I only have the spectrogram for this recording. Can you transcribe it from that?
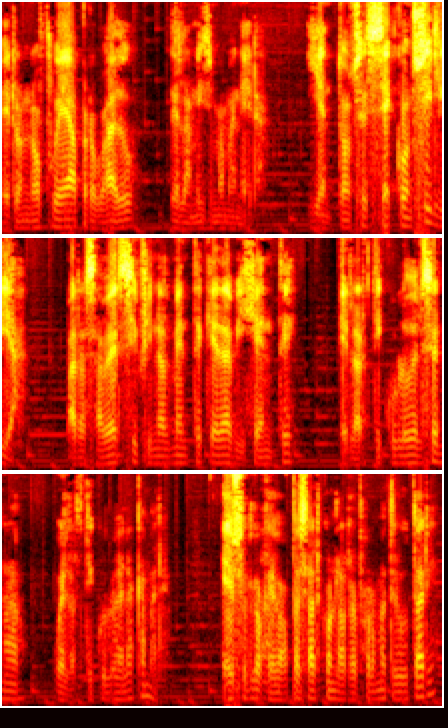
pero no fue aprobado de la misma manera. Y entonces se concilia para saber si finalmente queda vigente el artículo del Senado o el artículo de la Cámara. Eso es lo que va a pasar con la reforma tributaria.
